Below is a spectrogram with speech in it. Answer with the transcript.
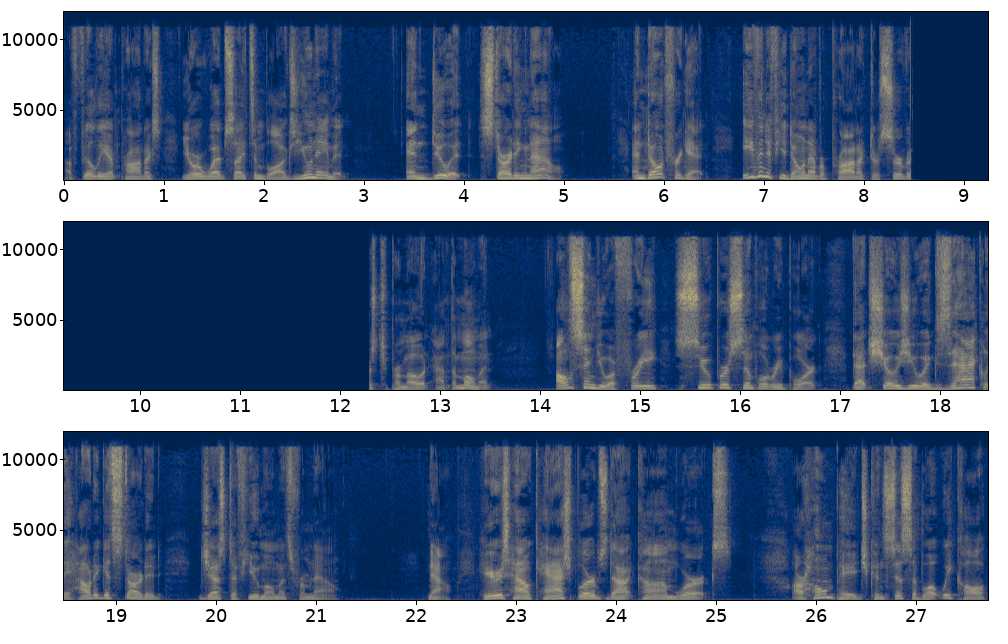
affiliate products, your websites and blogs, you name it, and do it starting now. And don't forget, even if you don't have a product or service to promote at the moment, I'll send you a free, super simple report that shows you exactly how to get started just a few moments from now. Now, here's how cashblurbs.com works. Our homepage consists of what we call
